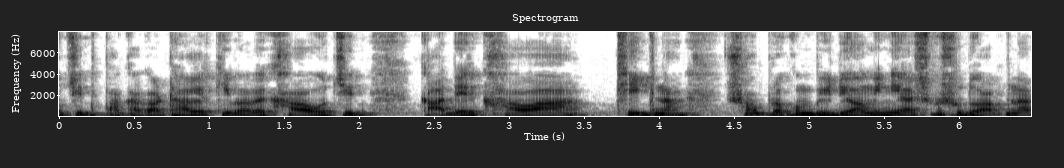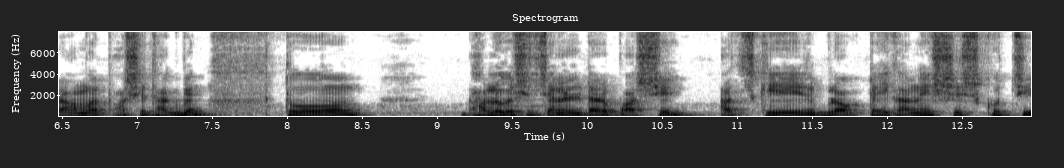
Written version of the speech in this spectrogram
উচিত, পাকা কাঁঠাল কীভাবে খাওয়া উচিত, কাদের খাওয়া ঠিক না, সব রকম ভিডিও আমি নিয়ে আসব, শুধু আপনারা আমার পাশে থাকবেন। তো ভালোবেসে চ্যানেলটার পাশে আজকের ব্লগটা এখানে শেষ করছি।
